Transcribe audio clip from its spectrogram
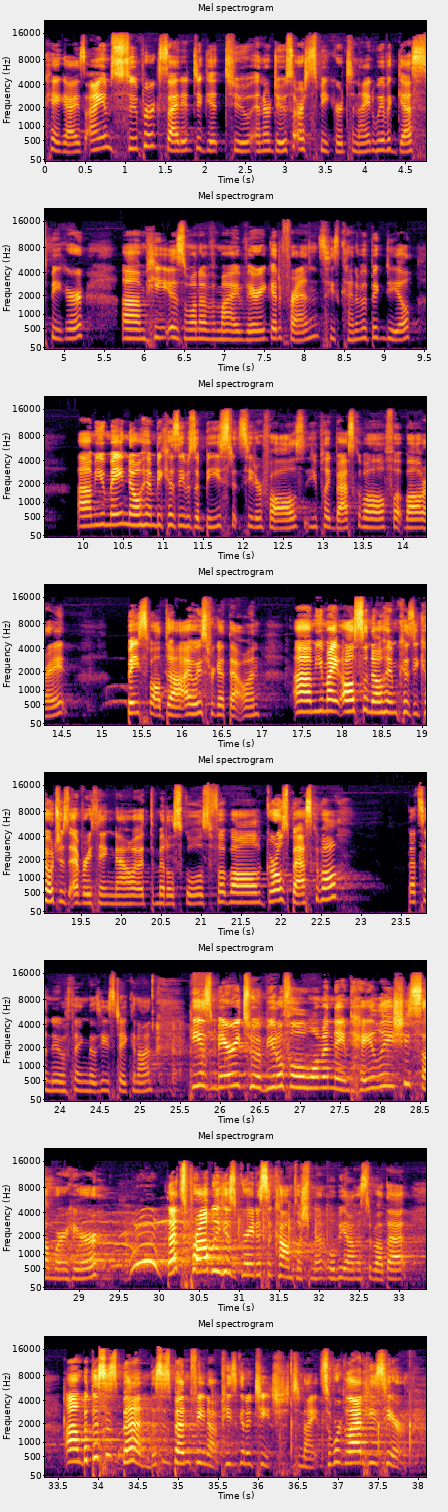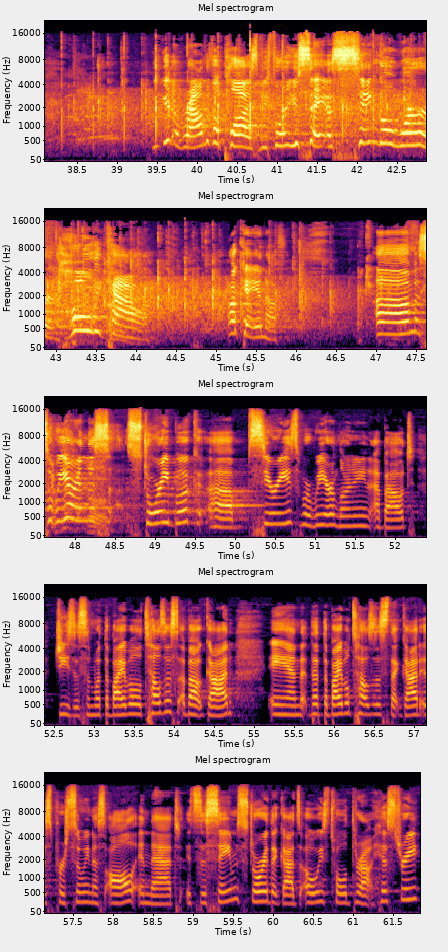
Okay, guys, I am super excited to get to introduce our speaker tonight. We have a guest speaker. Um, he is one of my very good friends. He's kind of a big deal. Um, you may know him because he was a beast at Cedar Falls. You played basketball, football, right? Baseball, duh. I always forget that one. Um, you might also know him because he coaches everything now at the middle schools football, girls' basketball. That's a new thing that he's taken on. He is married to a beautiful woman named Haley. She's somewhere here. That's probably his greatest accomplishment, we'll be honest about that. Um, but this is Ben. This is Ben Fienup. He's going to teach tonight. So we're glad he's here. You get a round of applause before you say a single word. Holy cow. Okay, enough. Um, so we are in this storybook uh, series where we are learning about Jesus and what the Bible tells us about God, and that the Bible tells us that God is pursuing us all, and that it's the same story that God's always told throughout history,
